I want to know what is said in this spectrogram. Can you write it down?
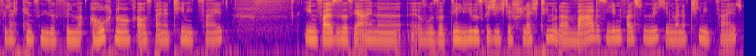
Vielleicht kennst du diese Filme auch noch aus deiner Teenie-Zeit. Jedenfalls ist das ja eine, also ist das die Liebesgeschichte schlechthin oder war das jedenfalls für mich in meiner Teenie-Zeit.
